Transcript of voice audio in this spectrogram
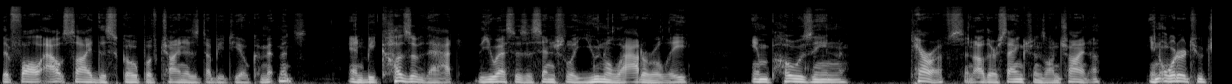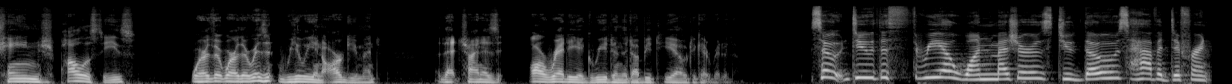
that fall outside the scope of China's WTO commitments. And because of that, the U.S. is essentially unilaterally imposing tariffs and other sanctions on China in order to change policies where there, where there isn't really an argument that China's already agreed in the WTO to get rid of them. So, do the 301 measures do those have a different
